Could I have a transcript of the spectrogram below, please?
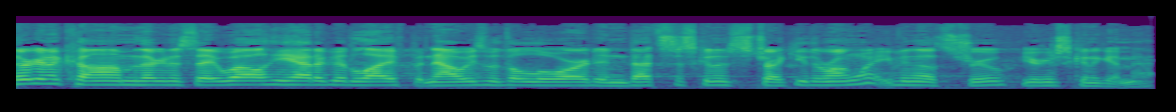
They're going to come and they're going to say, well, he had a good life, but now he's with the Lord, and that's just going to strike you the wrong way. Even though it's true, you're just going to get mad.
